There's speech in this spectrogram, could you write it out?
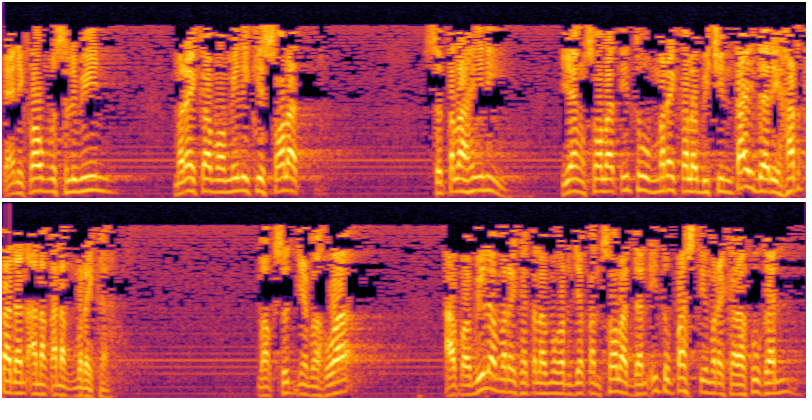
yakni kaum muslimin mereka memiliki salat setelah ini yang salat itu mereka lebih cintai dari harta dan anak-anak mereka. Maksudnya bahwa apabila mereka telah mengerjakan salat dan itu pasti mereka lakukan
